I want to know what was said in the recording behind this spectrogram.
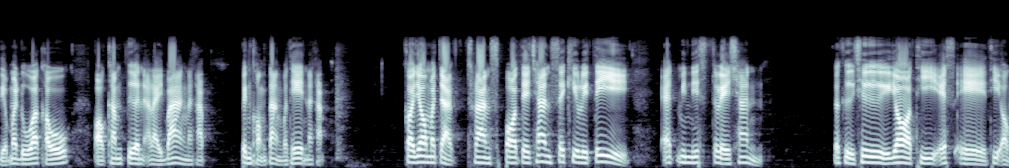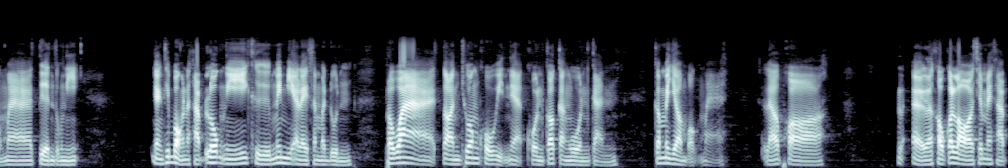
เดี๋ยวมาดูว่าเขาออกคำเตือนอะไรบ้างนะครับ เป็นของต่างประเทศนะครับ ก็ย่อมาจาก Transportation Security Administration ก็คือชื่อย่อ TSA ที่ออกมาเตือนตรงนี้ อย่างที่บอกนะครับ โลกนี้คือไม่มีอะไรสมดุล เพราะว่าตอนช่วงโควิดเนี่ย คนก็กังวลกัน ก็ไม่ยอมออกมา แล้วพอเออแล้วเขาก็รอใช่ไหมครับ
